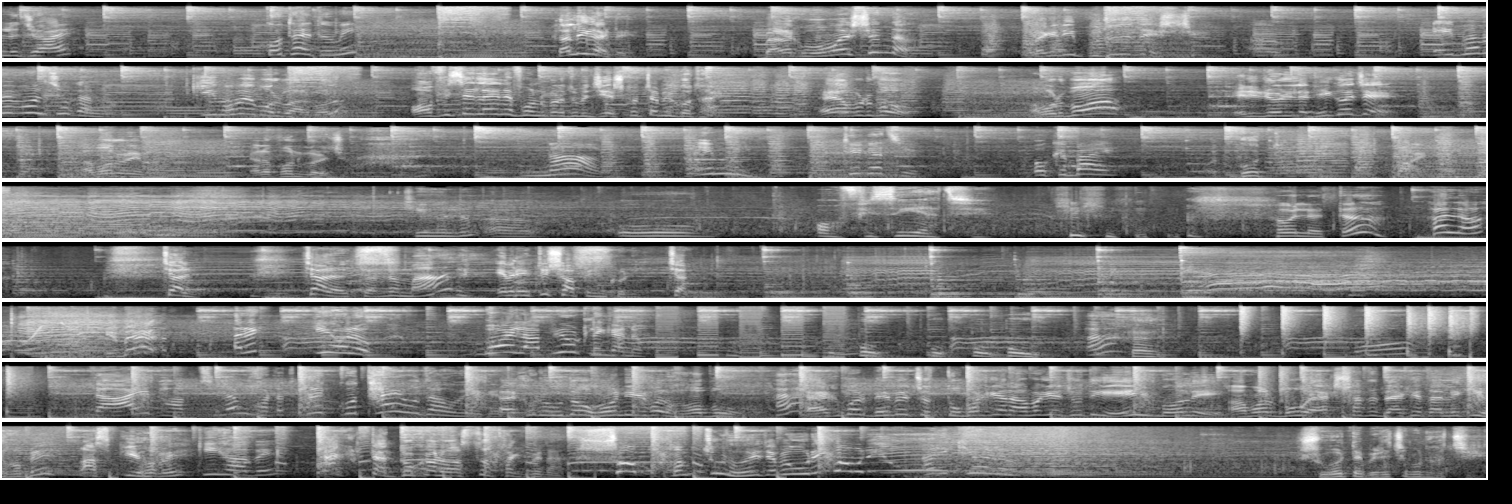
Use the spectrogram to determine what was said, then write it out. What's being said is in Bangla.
হ্যালো জয়। কোথায় তুমি? কালীঘাটে। বেড়াক বোমা এসছেন না? ওনাকে নিয়ে পুজো দিতে এসছি। এইভাবে বলছো কেন? কীভাবে বলব আর বলো? অফিসের লাইনে ফোন করে তুমি জিজ্ঞেস করছ আমি কোথায়? এই অপূর্ব। অপূর্ব এডিটোরিয়ালটা ঠিক আছে হ্যাঁ, বলো রিমা কেন ফোন করেছ? না এমনি ঠিক আছে। ওকে বাই অদ্ভুত বাই কি হলো? ও অফিসেই আছে। হলো তো? হলো? চল চলো চলো মা। এবার একটু শপিং করি চল। আরে কি হলো? ভয় লাফিয়ে উঠলে কেন? ও তাই ভাবছিলাম হঠাৎ করে কোথায় উদা হয়ে গেল। এখন এবার হব। একবার ভেবেছো তোমাকে আর আমাকে যদি এই মলে আমার বউ একসাথে দেখে তাহলে কি হবে? আজ কি হবে? কি হবে? একটা দোকান অস্ত থাকবে না। সব ভাঙচুর হয়ে যাবে উড়ি বাবরি আরে কি হলো? শুয়োরটা বেড়েছে মনে হচ্ছে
